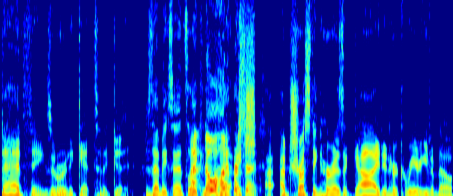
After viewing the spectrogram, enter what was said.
bad things in order to get to the good. Does that make sense? Like, no, I- I 100%. I, I'm trusting her as a guide in her career, even though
